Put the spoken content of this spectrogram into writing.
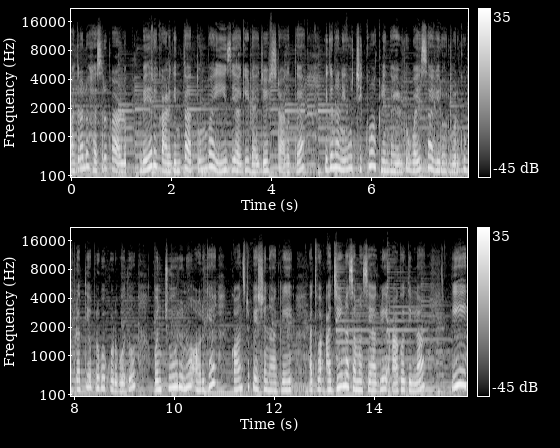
ಅದರಲ್ಲೂ ಹೆಸರು ಕಾಳು. ಬೇರೆ ಕಾಳಿಗಿಂತ ತುಂಬ ಈಸಿಯಾಗಿ ಡೈಜೆಸ್ಟ್ ಆಗುತ್ತೆ. ಇದನ್ನು ನೀವು ಚಿಕ್ಕ ಮಕ್ಕಳಿಂದ ಹಿಡಿದು ವಯಸ್ಸಾಗಿರೋರ್ವರೆಗೂ ಪ್ರತಿಯೊಬ್ಬರಿಗೂ ಕೊಡ್ಬೋದು. ಒಂಚೂರು ಅವ್ರಿಗೆ ಕಾನ್ಸ್ಟಿಪೇಷನ್ ಆಗಲಿ ಅಥವಾ ಅಜೀರ್ಣ ಸಮಸ್ಯೆ ಆಗಲಿ ಆಗೋದಿಲ್ಲ. ಈ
